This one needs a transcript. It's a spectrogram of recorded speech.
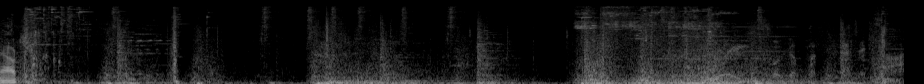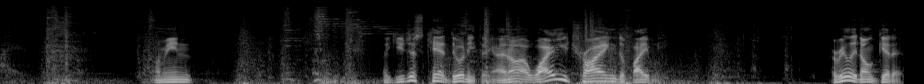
Ouch. I mean, like you just can't do anything. I don't. Why are you trying to fight me? I really don't get it.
